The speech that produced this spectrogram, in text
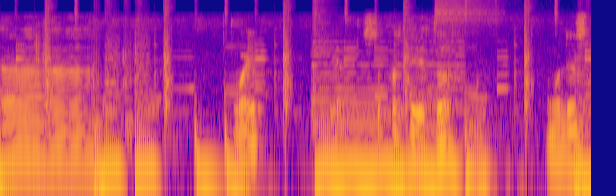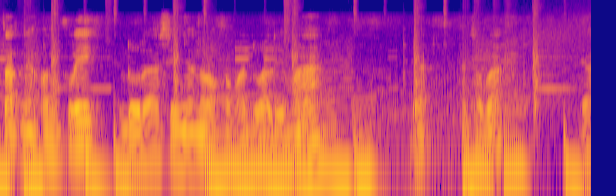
uh, wipe. Ya, seperti itu kemudian startnya on click durasinya 0,25 ya kita coba. Ya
